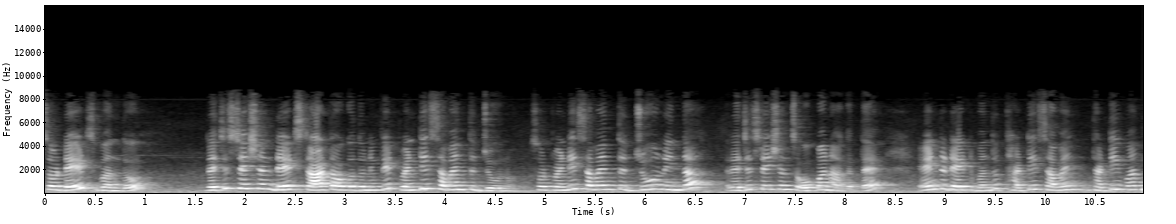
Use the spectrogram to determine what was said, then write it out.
ಸೊ ಡೇಟ್ಸ್ ಬಂದು ರಿಜಿಸ್ಟ್ರೇಷನ್ ಡೇಟ್ ಸ್ಟಾರ್ಟ್ ಆಗೋದು ನಿಮಗೆ twenty seventh June so twenty seventh ಜೂನಿಂದ ರಿಜಿಸ್ಟ್ರೇಷನ್ಸ್ ಓಪನ್ ಆಗುತ್ತೆ. ಎಂಡ್ ಡೇಟ್ ಬಂದು thirty seven thirty one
